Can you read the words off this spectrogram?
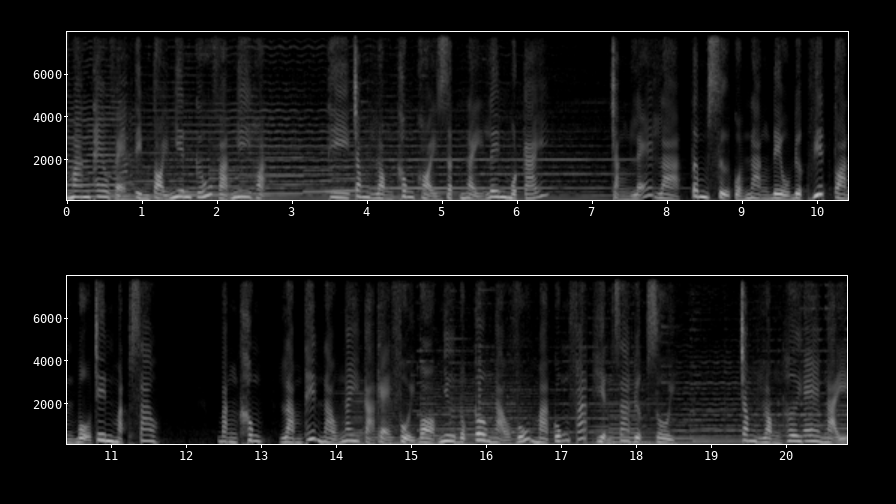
Mang theo vẻ tìm tòi nghiên cứu và nghi hoặc, Thì trong lòng không khỏi giật nảy lên một cái. Chẳng lẽ là tâm sự của nàng đều được viết toàn bộ trên mặt sao? Bằng không, làm thế nào ngay cả kẻ phổi bò như độc cơ ngạo vũ mà cũng phát hiện ra được rồi? Trong lòng hơi e ngại,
